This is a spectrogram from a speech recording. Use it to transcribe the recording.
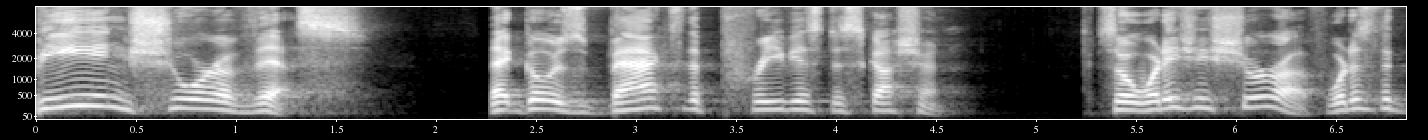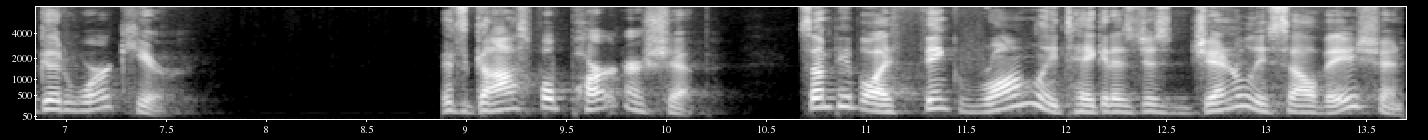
being sure of this. That goes back to the previous discussion. So, what is he sure of? What is the good work here? It's gospel partnership. Some people, I think, wrongly take it as just generally salvation.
